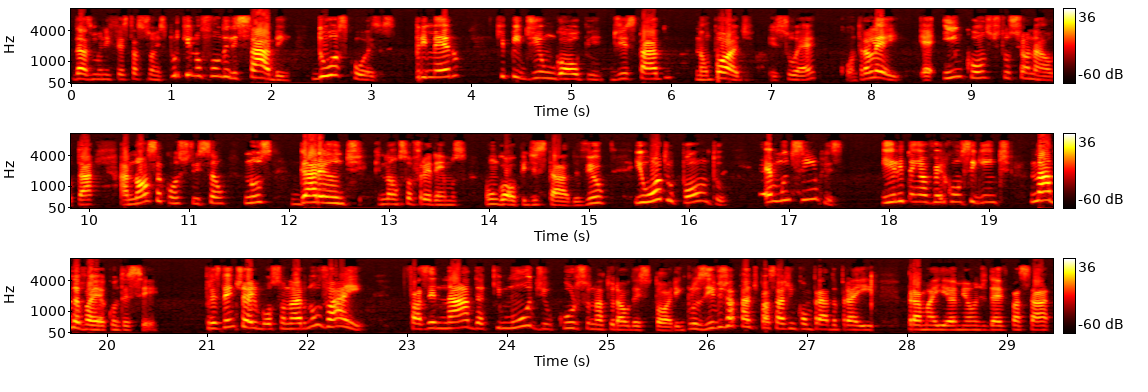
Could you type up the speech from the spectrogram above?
das manifestações, porque no fundo eles sabem duas coisas. Primeiro, que pedir um golpe de Estado não pode, isso é contra a lei, é inconstitucional, tá? A nossa Constituição nos garante que não sofreremos um golpe de Estado, viu? E o outro ponto é muito simples e ele tem a ver com o seguinte: nada vai acontecer. O presidente Jair Bolsonaro não vai fazer nada que mude o curso natural da história. Inclusive, já está de passagem comprada para ir para Miami, onde deve passar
